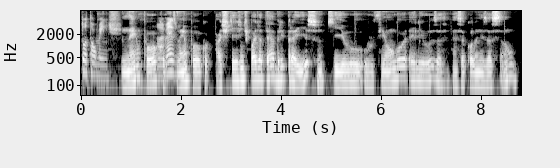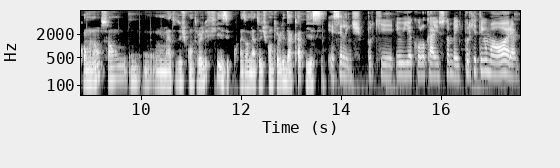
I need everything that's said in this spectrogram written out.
totalmente. Nem um pouco, Não é mesmo? nem um pouco. Acho que a gente pode até abrir para isso que o, o Thiongo ele usa essa colonização como não só um, um- um método de controle físico, mas é um método de controle da cabeça. Excelente. Porque eu ia colocar isso também. Porque tem uma hora.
